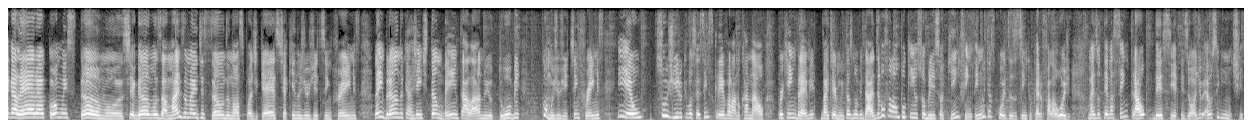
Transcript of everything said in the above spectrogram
galera, como estamos? Chegamos a mais uma edição do nosso podcast aqui no Jiu-Jitsu em Frames. Lembrando que a gente também tá lá no YouTube como Jiu-Jitsu em Frames e eu sugiro que você se inscreva lá no canal, porque em breve vai ter muitas novidades. Eu vou falar um pouquinho sobre isso aqui, enfim, tem muitas coisas assim que eu quero falar hoje, mas o tema central desse episódio é o seguinte:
